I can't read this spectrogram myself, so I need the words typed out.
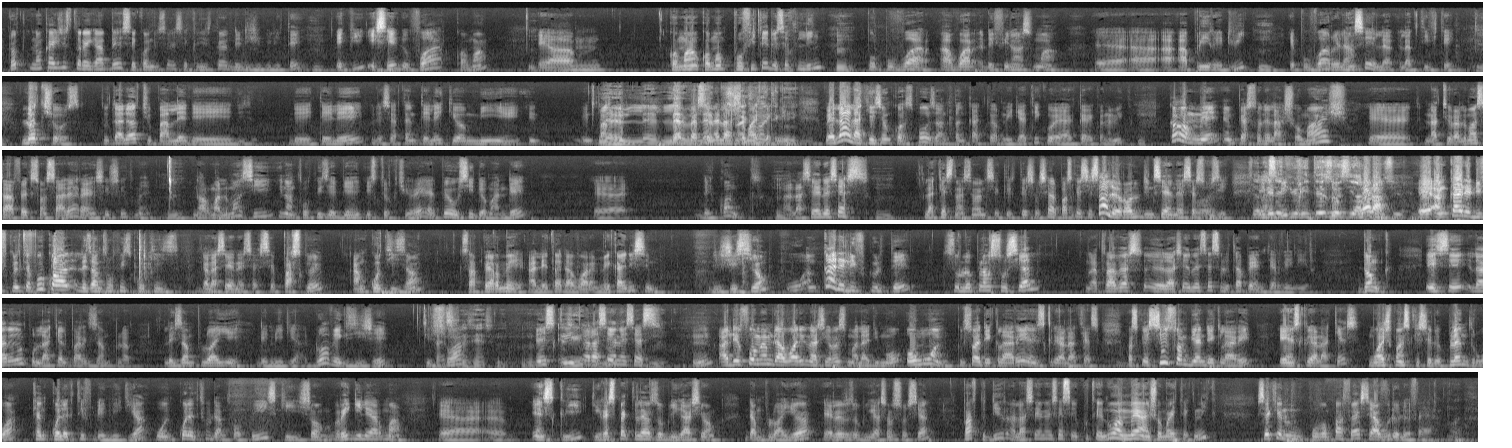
Donc, on a juste regarder ces conditions et ces critères d'éligibilité et puis essayer de voir comment et euh, comment, comment profiter de cette ligne hmm. pour pouvoir avoir des financements euh, à, prix réduit hmm. et pouvoir relancer l'activité. Hmm. L'autre chose, tout à l'heure, tu parlais des, des télés, de certaines télés qui ont mis une partie personnel à chômage technique. Mais là, la question qu'on se pose en tant qu'acteur médiatique ou acteur économique, quand on met un personnel à chômage, euh, naturellement, ça affecte son salaire et ainsi de suite. Mais normalement, si une entreprise est bien structurée, elle peut aussi demander euh, des comptes à la CNSS. Hmm. la Caisse nationale de sécurité sociale, parce que c'est ça le rôle d'une CNSS aussi. C'est la sécurité sociale. Voilà. Et en cas de difficulté, pourquoi les entreprises cotisent à la CNSS C'est parce que en cotisant, ça permet à l'État d'avoir un mécanisme de gestion où, en cas de difficulté, sur le plan social, à travers euh, la CNSS, l'État peut intervenir. Donc, et c'est la raison pour laquelle, par exemple, les employés des médias doivent exiger qu'ils soient inscrits à la CNSS. Hmm? À défaut même d'avoir une assurance maladie, mais au moins qu'ils soient déclarés et inscrits à la caisse. Parce que s'ils sont bien déclarés et inscrits à la caisse, moi je pense que c'est de plein droit qu'un collectif de médias ou un collectif d'entreprises qui sont régulièrement euh, euh, inscrits, qui respectent leurs obligations d'employeur et leurs obligations sociales, partent dire à la CNSS, écoutez, nous on met un chômage technique, ce que nous ne pouvons pas faire, c'est à vous de le faire.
